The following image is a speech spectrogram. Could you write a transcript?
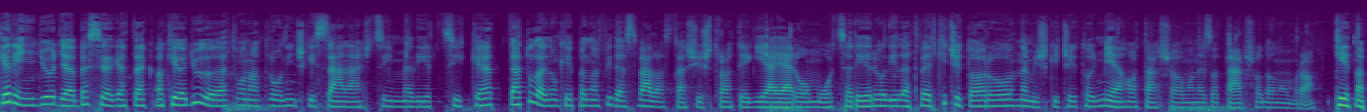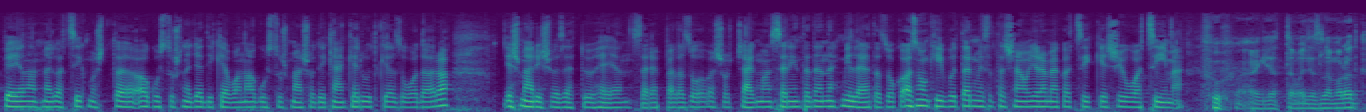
Kerényi Györgyel beszélgetek, aki a Gyűlöletvonatról nincs kiszállás címmel írt cikket, tehát tulajdonképpen a Fidesz választási stratégiájáról, módszeréről, illetve egy kicsit arról, nem is kicsit, hogy milyen hatással van ez a társadalomra. Két napja jelent meg a cikk, most augusztus 4-e van, augusztus 2-án került ki az oldalra, és már is vezető helyen szerepel az olvasottságban. Szerinted ennek mi lehet az oka? Azon kívül természetesen, hogy remek a cikk és jó a címe. Fú, megijedtem, hogy ez lemarad.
